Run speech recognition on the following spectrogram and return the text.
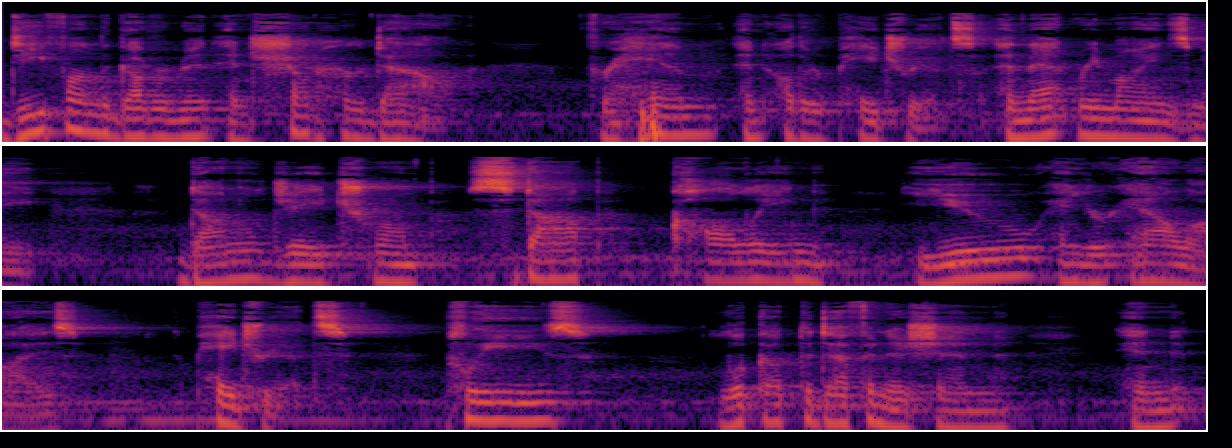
defund the government and shut her down for him and other patriots. And that reminds me, Donald J. Trump, stop calling you and your allies patriots. Please look up the definition and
